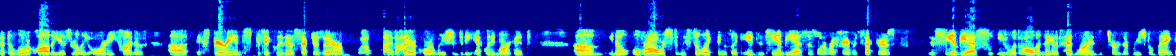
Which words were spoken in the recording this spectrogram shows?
that the lower quality is really already kind of uh, experienced, particularly those sectors that are, have a higher correlation to the equity market. Um, you know, overall, we're st- we still like things like agency MBS is one of our favorite sectors. You know, CMBS, even with all the negative headlines in terms of regional bank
